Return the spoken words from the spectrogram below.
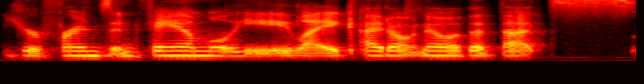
your friends and family. Like, I don't know that that's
